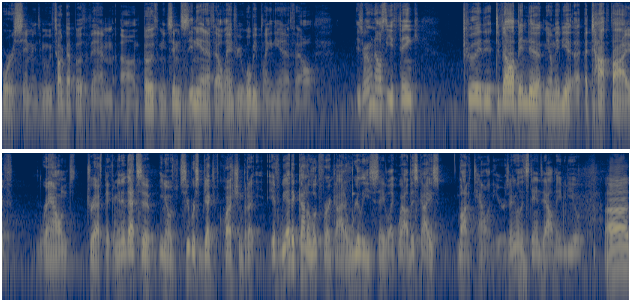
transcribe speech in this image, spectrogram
or Simmons? I mean, we've talked about both of them. Um, both, I mean, Simmons is in the NFL, Landry will be playing in the NFL. Is there anyone else that you think could develop into, you know, maybe a, a top five round draft pick? I mean, that's a, you know, super subjective question, but if we had to kind of look for a guy to really say, like, wow, this guy's a lot of talent here, is there anyone that stands out maybe to you? Uh,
